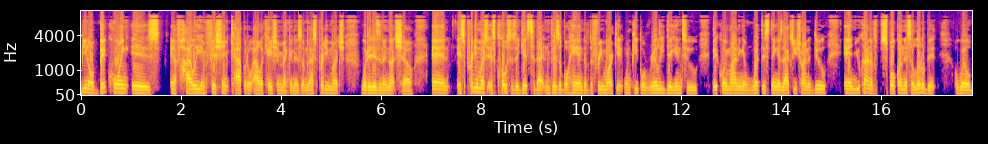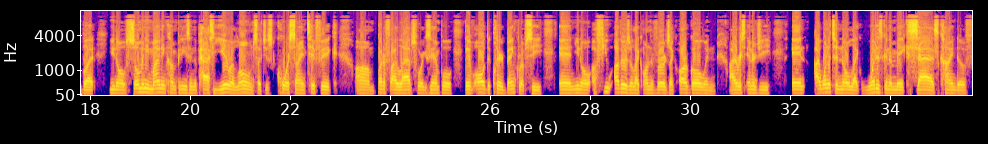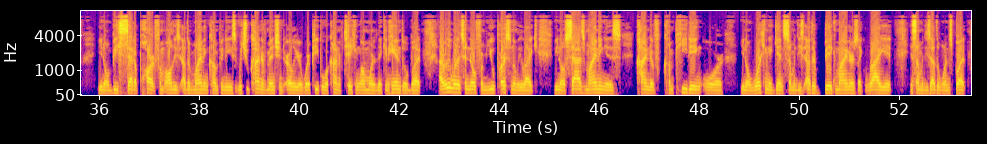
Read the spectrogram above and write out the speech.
you know Bitcoin is a highly efficient capital allocation mechanism. That's pretty much what it is in a nutshell. And it's pretty much as close as it gets to that invisible hand of the free market when people really dig into Bitcoin mining and what this thing is actually trying to do. And you kind of spoke on this a little bit, Will, but you know, so many mining companies in the past year alone, such as Core Scientific, um, Butterfly Labs, for example, they've all declared bankruptcy. And you know, a few others are like on the verge, like Argo and Iris Energy and I wanted to know like what is going to make Saz kind of you know be set apart from all these other mining companies, which you kind of mentioned earlier, where people were kind of taking on more than they can handle. But I really wanted to know from you personally, like you know, Saz mining is kind of competing or you know working against some of these other big miners like Riot and some of these other ones, but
